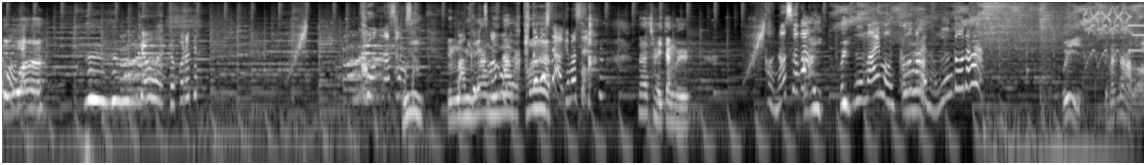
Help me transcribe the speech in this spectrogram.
ตัว 今日はところてこんな อุ้ 寒 ย แมงมุมมีางนี้น่ารักมากน่าใช้จังเลยอะไรเฮ้ยเฮ้ยเป็นนักดาบเหรอ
